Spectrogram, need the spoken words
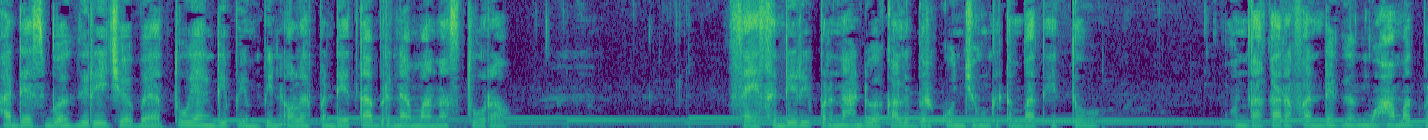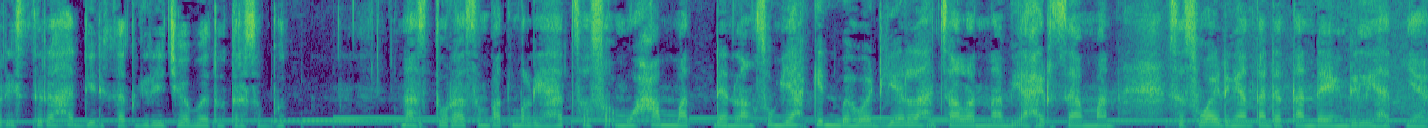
Ada sebuah gereja batu yang dipimpin oleh pendeta bernama Nasturo. Saya sendiri pernah dua kali berkunjung ke tempat itu. Unta karavan dagang Muhammad beristirahat di dekat gereja batu tersebut. Nastura sempat melihat sosok Muhammad dan langsung yakin bahwa dialah calon nabi akhir zaman sesuai dengan tanda-tanda yang dilihatnya.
